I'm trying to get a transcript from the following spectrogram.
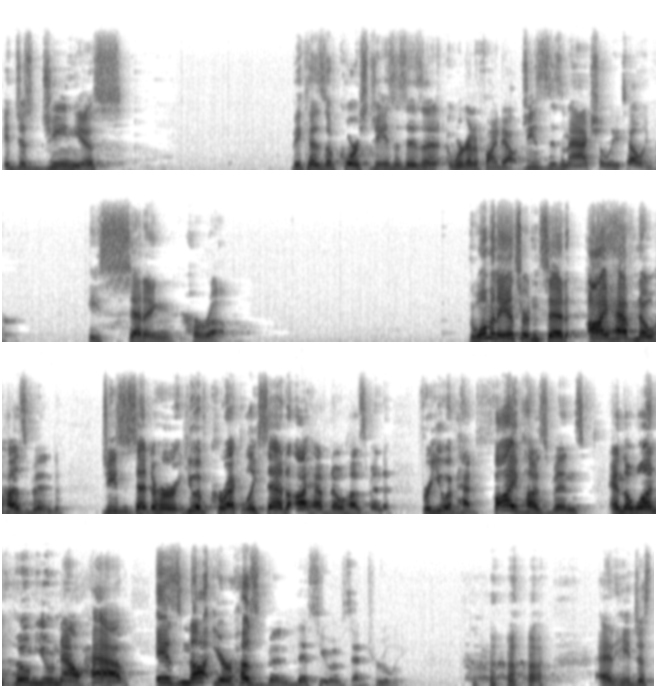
It's just genius because, of course, Jesus isn't, we're going to find out, Jesus isn't actually telling her, he's setting her up. The woman answered and said, I have no husband. Jesus said to her, You have correctly said, I have no husband, for you have had five husbands, and the one whom you now have is not your husband. This you have said truly. and he just,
